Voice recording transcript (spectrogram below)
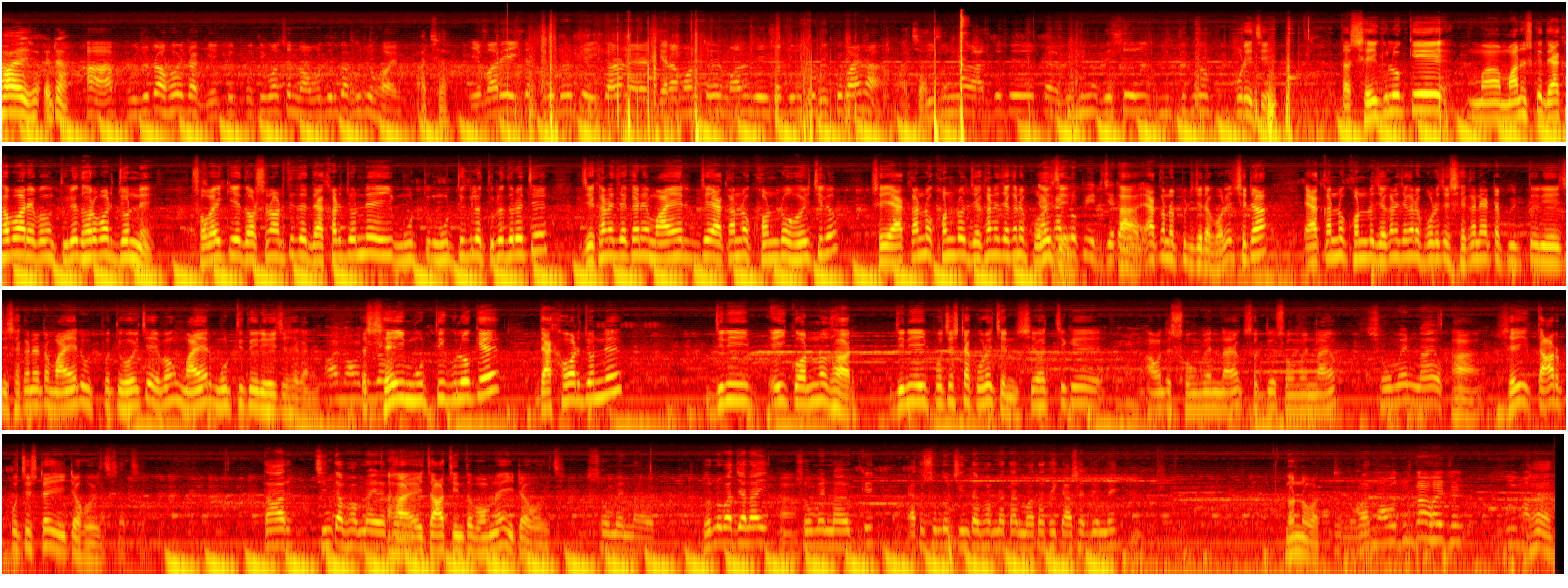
হয় এটা? হ্যাঁ পুজোটা হয়ে থাকে প্রতি বছর নবদুর্গা পুজো হয়। আচ্ছা। এবারে এইটা এই কারণে গ্রাম অঞ্চলের মানুষ এইসব দেখতে পায় না। আচ্ছা আচ্ছা। বিভিন্ন রাজ্যতে প্রায় বিভিন্ন দেশে এই মূর্তিগুলো পড়েছে। তা সেইগুলোকে মানুষকে দেখাবার এবং তুলে ধরবার জন্যে সবাইকে দর্শনার্থীদের দেখার জন্য এই মূর্তি মূর্তিগুলো তুলে ধরেছে। যেখানে যেখানে মায়ের যে একান্ন খণ্ড হয়েছিল সেই একান্ন খণ্ড যেখানে যেখানে পড়েছে হ্যাঁ একান্ন পীঠ যেটা বলে সেটা একান্ন খণ্ড যেখানে যেখানে পড়েছে সেখানে একটা পীঠ তৈরি হয়েছে সেখানে একটা মায়ের উৎপত্তি হয়েছে এবং মায়ের মূর্তি তৈরি হয়েছে সেখানে। তা সেই মূর্তিগুলোকে দেখাবার জন্যে যিনি এই কর্ণধার যিনি এই প্রচেষ্টা করেছেন সে হচ্ছে কি আমাদের সৌমেন নায়ক সদ্য সৌমেন নায়ক। সৌমেন নায়ক। হ্যাঁ সেই তার প্রচেষ্টায় এইটা হয়েছে। আচ্ছা আচ্ছা। তার চিন্তা ভাবনা এরকম? হ্যাঁ এই তার চিন্তা ভাবনায় এটা হয়েছে। সৌমেন নায়ক। ধন্যবাদ জানাই হ্যাঁ। সৌমেন নায়ককে এত সুন্দর চিন্তা ভাবনা তার মাথা থেকে আসার জন্য। ধন্যবাদ। ধন্যবাদ। নবদুর্গা হয়েছে হ্যাঁ।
